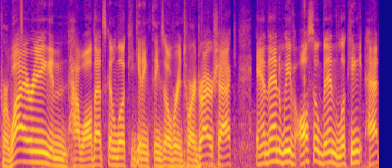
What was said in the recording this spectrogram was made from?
for wiring and how all that's gonna look, getting things over into our dryer shack. And then we've also been looking at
